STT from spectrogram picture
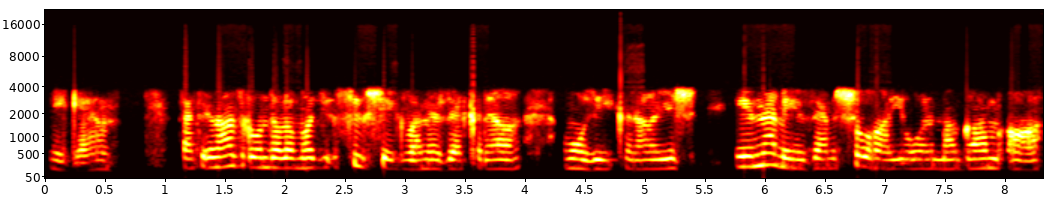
igen. Tehát én azt gondolom, hogy szükség van ezekre a muzikra, és én nem érzem soha jól magam a,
